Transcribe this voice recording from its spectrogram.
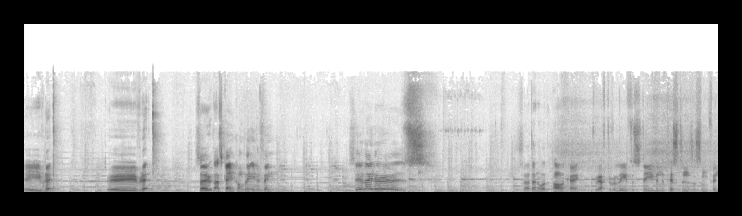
Evening. Evening. So that's game completed, I think. See you later. So I don't know what. Oh, okay. Do we have to relieve the steam in the pistons or something?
